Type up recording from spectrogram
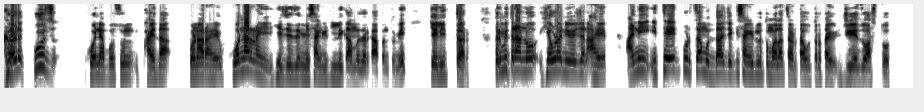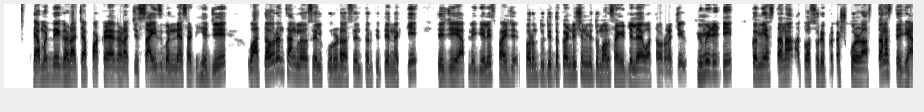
घडकूज होण्यापासून फायदा होणार आहे. होणार नाही हे जे जे मी सांगितलेली कामं जर का आपण तुम्ही केली तर. तर मित्रांनो एवढं नियोजन आहे. आणि इथे एक पुढचा मुद्दा जे की सांगितलं तुम्हाला चढता उतरता जीए जो असतो त्यामध्ये घडाच्या पाकळ्या घडाची साईज बनण्यासाठी हे जे वातावरण चांगलं असेल कुरडं असेल तर तिथे नक्की ते जे आपले गेलेच पाहिजे. परंतु तिथं कंडिशन मी तुम्हाला सांगितलेली आहे वातावरणाची. ह्युमिडिटी कमी असताना अथवा सूर्यप्रकाश कोरडा असतानाच ते घ्या.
